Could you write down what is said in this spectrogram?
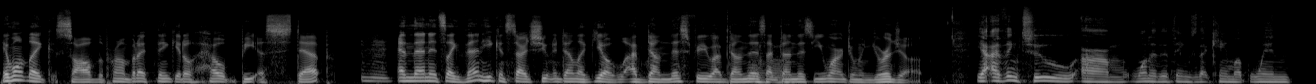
It won't like solve the problem, but I think it'll help be a step. Mm-hmm. And then it's like then he can start shooting it down like, "Yo, I've done this for you. I've done this. I've mm-hmm. done this. You aren't doing your job." Yeah, I think too. Um, one of the things that came up when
